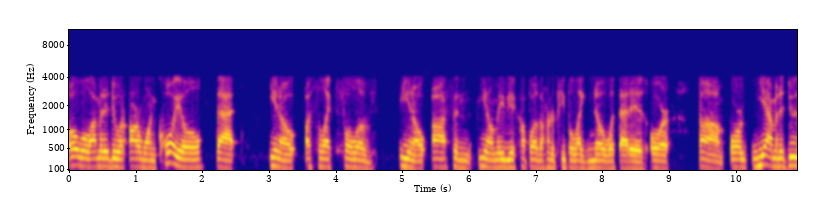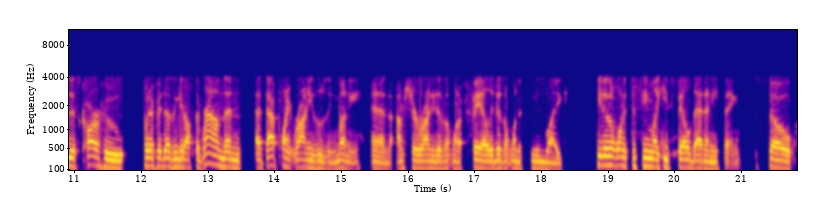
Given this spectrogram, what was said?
oh well, I'm going to do an R1 coil that you know a select full of you know us and you know maybe a couple other hundred people like know what that is or um or yeah i'm going to do this Karhu but if it doesn't get off the ground then at that point ronnie's losing money and i'm sure ronnie doesn't want to fail. He doesn't want to seem like he doesn't want it to seem like he's failed at anything. So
